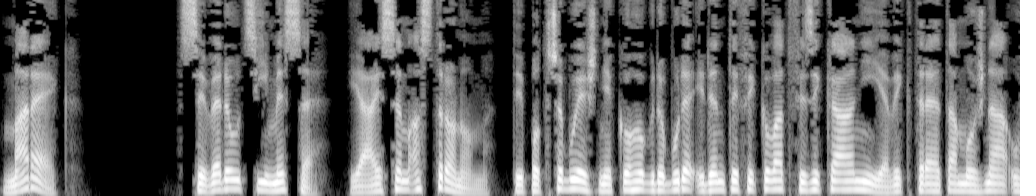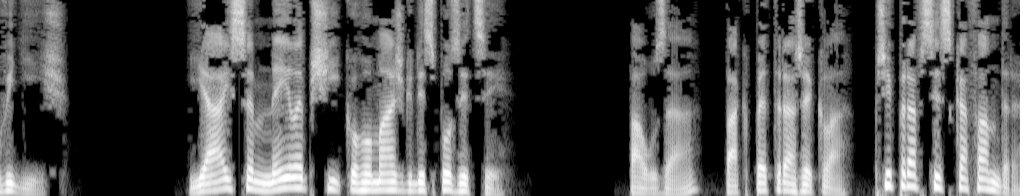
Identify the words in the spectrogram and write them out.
Marek. Jsi vedoucí mise, já jsem astronom, ty potřebuješ někoho, kdo bude identifikovat fyzikální jevy, které tam možná uvidíš. Já jsem nejlepší, koho máš k dispozici. Pauza, pak Petra řekla, připrav si skafandr.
